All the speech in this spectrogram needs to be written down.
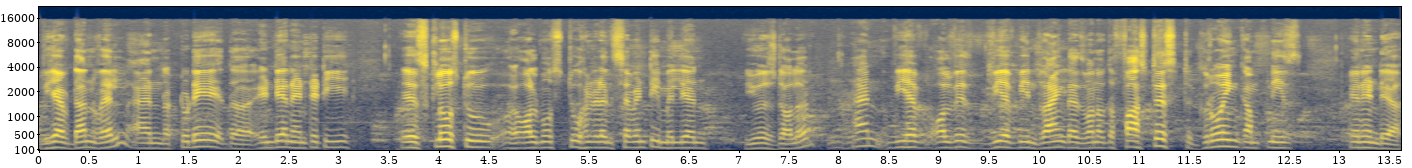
we have done well. And today, the Indian entity is close to uh, almost 270 million US dollar, and we have always we have been ranked as one of the fastest growing companies in India.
